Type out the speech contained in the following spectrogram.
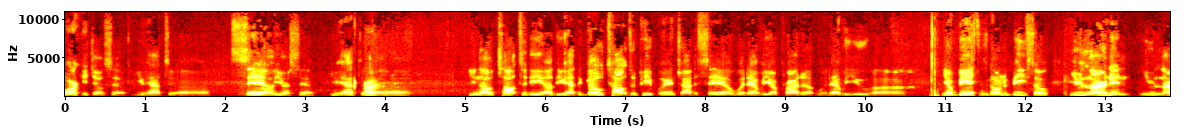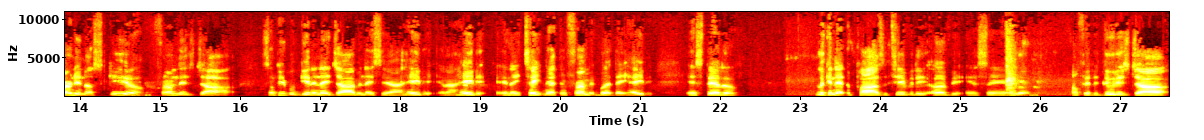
market yourself. You have to uh, sell yourself. You have to, Right. uh, you know, talk to the other. You have to go talk to people and try to sell whatever your product, whatever you uh, your business is going to be. So you learning you learning a skill from this job. Some people get in their job and they say, "I hate it," and I hate it, and they take nothing from it, but they hate it instead of looking at the positivity of it and saying, "Look, I'm fit to do this job.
